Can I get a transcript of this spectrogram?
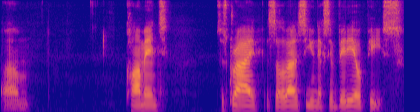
um, comment subscribe. It's all about. And see you next video. Peace.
